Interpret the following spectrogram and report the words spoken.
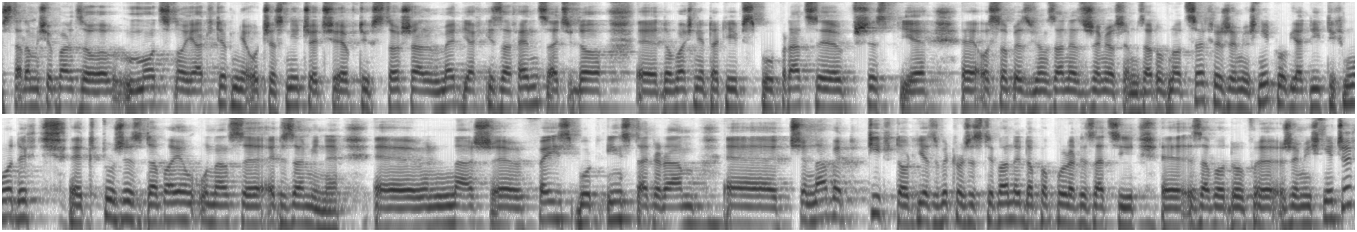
Staramy się bardzo mocno i aktywnie uczestniczyć w tych social mediach i zachęcać do, do właśnie takiej współpracy wszystkie osoby związane z rzemiosłem, zarówno cechy rzemieślników, jak i tych młodych, e, którzy zdawają u nas e, egzaminy. E, Nasz Facebook, Instagram czy nawet TikTok jest wykorzystywany do popularyzacji zawodów rzemieślniczych.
